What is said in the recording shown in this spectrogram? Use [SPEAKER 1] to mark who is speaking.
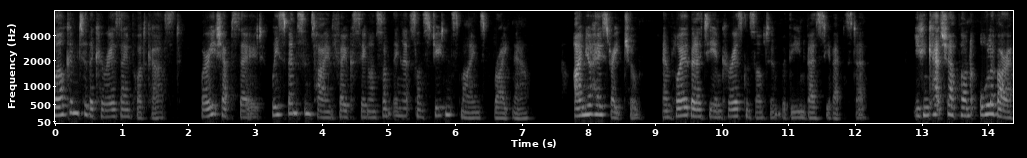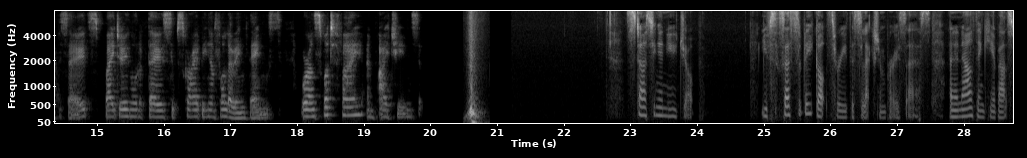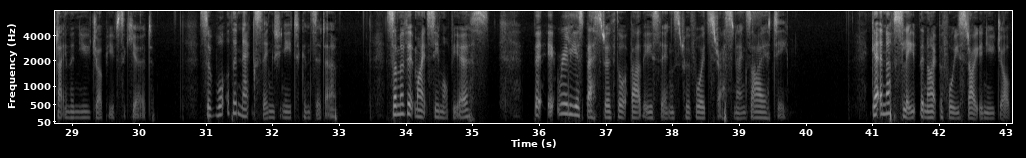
[SPEAKER 1] Welcome to the Career Zone podcast, where each episode we spend some time focusing on something that's on students' minds right now. I'm your host, Rachel, Employability and Careers Consultant with the University of Exeter. You can catch up on all of our episodes by doing all of those subscribing and following things. We're on Spotify and iTunes.
[SPEAKER 2] Starting a new job. You've successfully got through the selection process and are now thinking about starting the new job you've secured. So, what are the next things you need to consider? Some of it might seem obvious, but it really is best to have thought about these things to avoid stress and anxiety. Get enough sleep the night before you start your new job.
